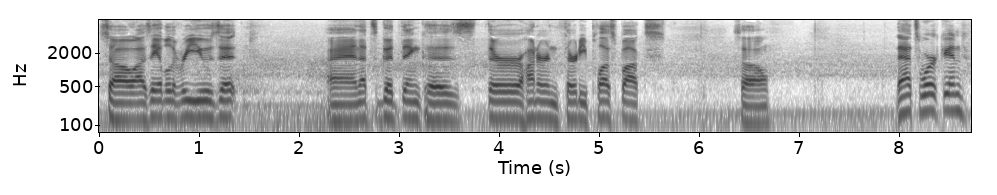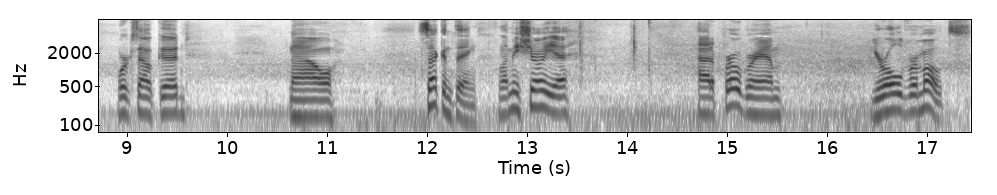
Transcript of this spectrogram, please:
so I was able to reuse it. And that's a good thing because they're 130 plus bucks. So that's working. Works out good. Now second thing let me show you how to program your old remotes.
